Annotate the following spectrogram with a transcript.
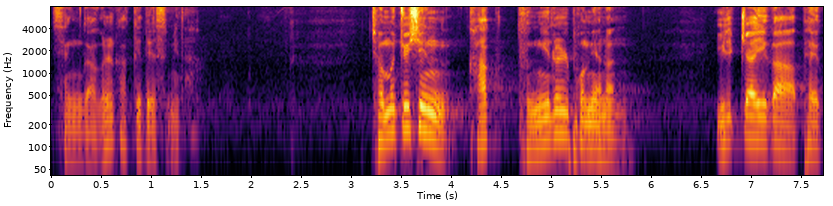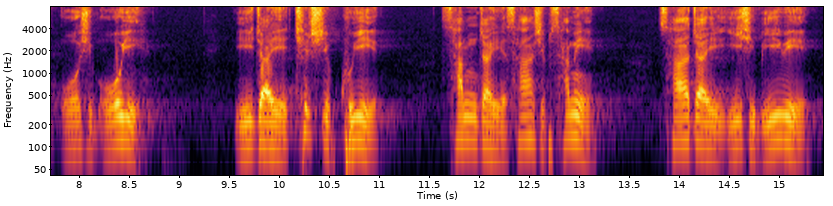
생각을 갖게 됐습니다. 저무 주신 각 등위를 보면은 일자위가 155위, 이자위 79위, 삼자위 43위, 사자위 22위,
